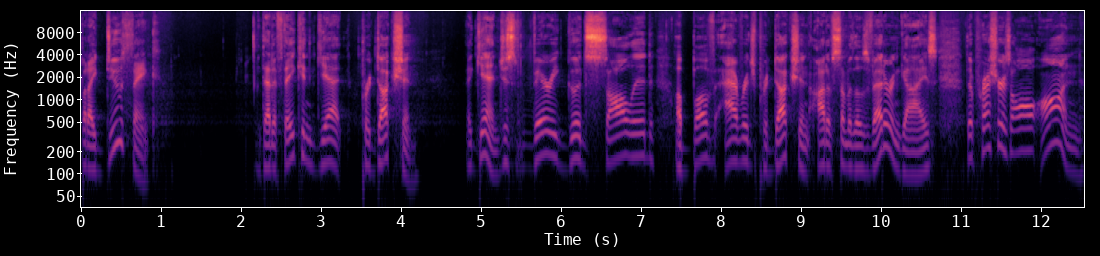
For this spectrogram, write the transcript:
but I do think that if they can get production, again, just very good, solid, above average production out of some of those veteran guys, the pressure is all on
